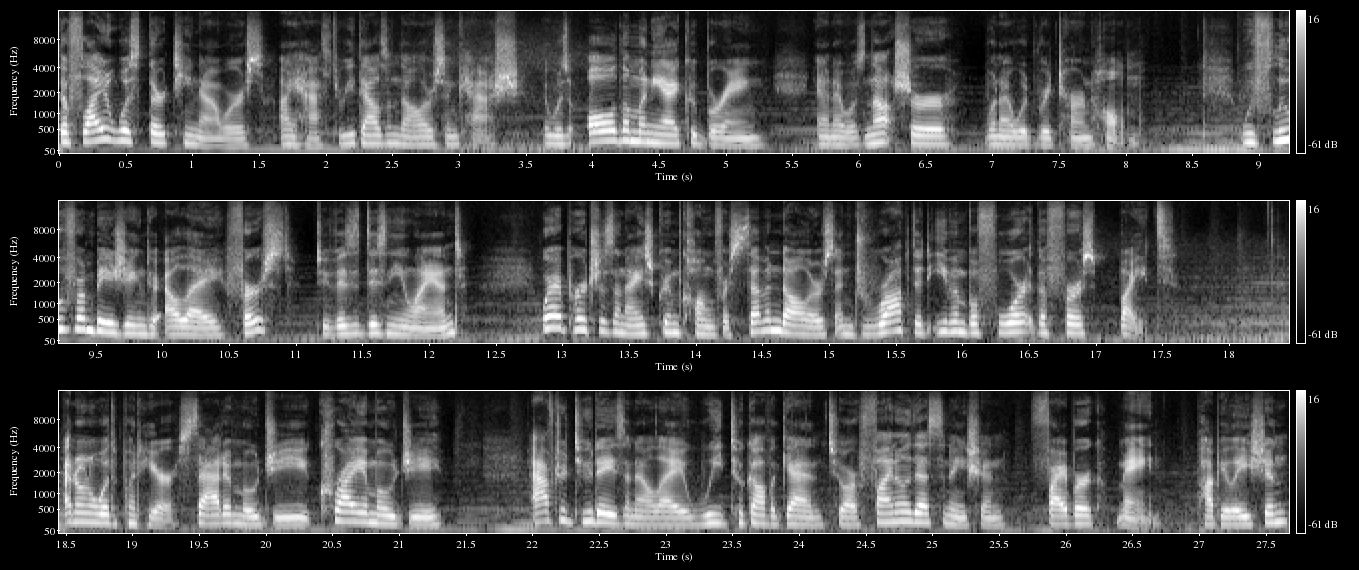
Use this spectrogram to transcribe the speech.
The flight was 13 hours. I had $3,000 in cash. It was all the money I could bring, and I was not sure when I would return home. We flew from Beijing to LA first to visit Disneyland, where I purchased an ice cream cone for $7 and dropped it even before the first bite. I don't know what to put here sad emoji, cry emoji. After two days in LA, we took off again to our final destination, Fryeburg, Maine. Population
